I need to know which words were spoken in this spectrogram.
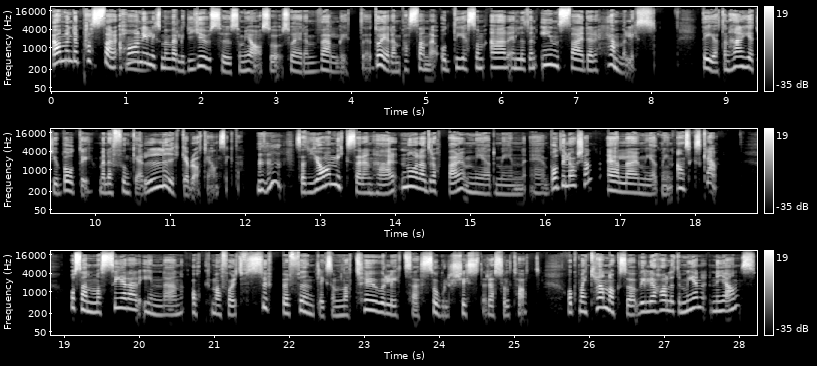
Ja, men den passar. Har mm. ni liksom en väldigt ljus hy som jag så, så är den väldigt, då är den passande. Och det som är en liten insider-hemlis det är att den här heter ju Body, men den funkar lika bra till ansikte. Mm. Så att jag mixar den här, några droppar med min eh, bodylotion eller med min ansiktskräm och sen masserar in den och man får ett superfint, liksom, naturligt så här, solkysst resultat. Och man kan också, vill jag ha lite mer nyans,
